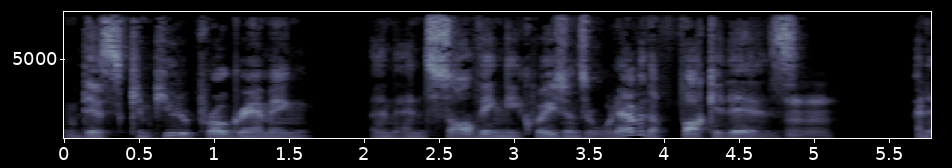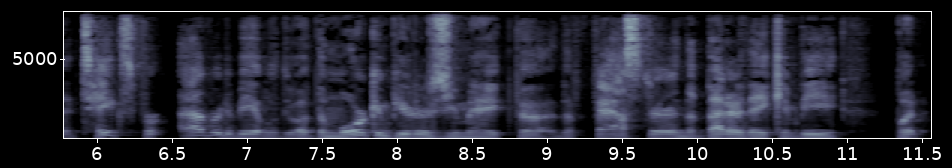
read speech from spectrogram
this computer programming and, and solving equations or whatever the fuck it is. hmm And it takes forever to be able to do it. The more computers you make, the the faster and the better they can be. But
